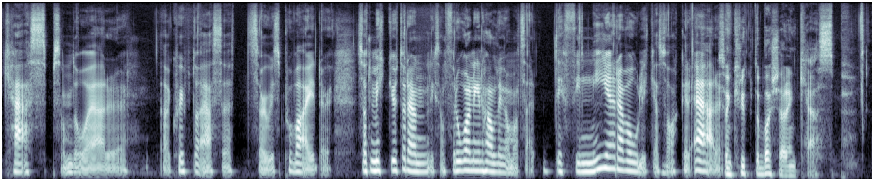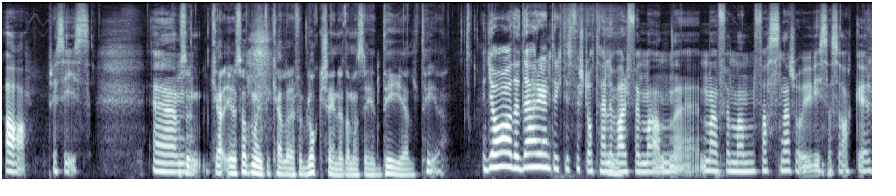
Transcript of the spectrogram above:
CASP som då är uh, Crypto Asset Service Provider. Så att mycket av den liksom, förordningen handlar om att så här, definiera vad olika saker är. Så en kryptobörs är en CASP? Ja, precis. Um, är det så att man inte kallar det för blockchain utan man säger DLT? Ja, det där har jag inte riktigt förstått heller mm. varför, man, eh, varför man fastnar så i vissa saker.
